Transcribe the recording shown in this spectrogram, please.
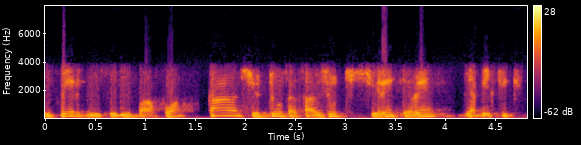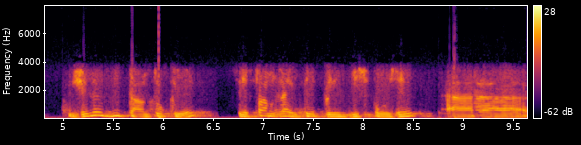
l'hyperglycémie parfois, quand surtout ça s'ajoute sur un terrain diabétique. Je l'ai dit tantôt que ces femmes-là étaient prédisposées à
